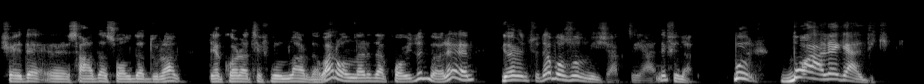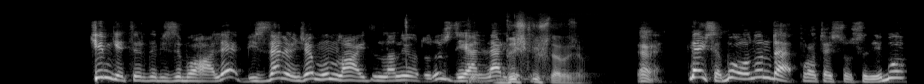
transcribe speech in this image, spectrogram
şeyde e, sağda solda duran dekoratif mumlar da var. Onları da koydu böyle hem görüntü de bozulmayacaktı yani filan. Bu bu hale geldik. Kim getirdi bizi bu hale? Bizden önce mumla aydınlanıyordunuz diyenler Dış getirdi. güçler hocam. Evet. Neyse bu onun da protestosu değil. Bu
